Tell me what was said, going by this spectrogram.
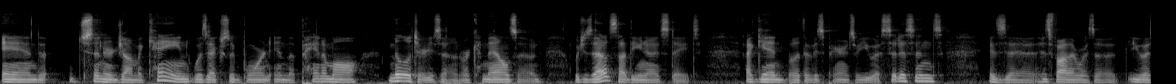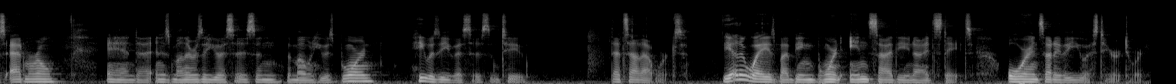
And Senator John McCain was actually born in the Panama Military Zone or Canal Zone, which is outside the United States. Again, both of his parents are U.S. citizens. His, uh, his father was a U.S. admiral, and, uh, and his mother was a U.S. citizen the moment he was born. He was a U.S. citizen too. That's how that works. The other way is by being born inside the United States or inside of a U.S. territory.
